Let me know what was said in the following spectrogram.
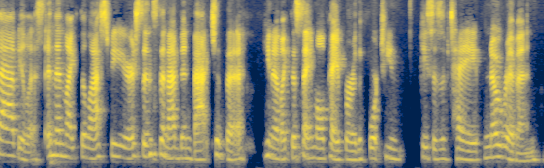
fabulous. And then like the last few years since then, I've been back to the you know like the same old paper, the 14 pieces of tape, no ribbon,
